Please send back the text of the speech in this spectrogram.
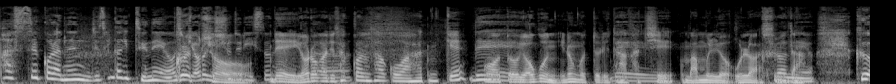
높았을 거라는 이제 생각이 드네요. 그렇죠. 여러 이슈들이 있었는데. 네, 여러 가지 사건 사고와 함께 네. 어, 또 여군 이런 것들이 다 네. 같이 맞물려 올라왔습니다. 그러네요. 그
